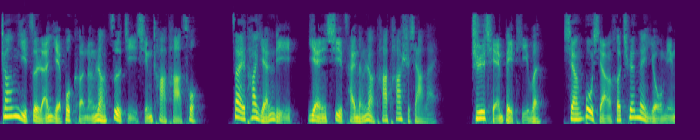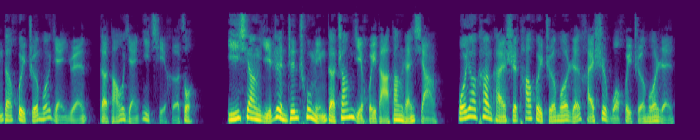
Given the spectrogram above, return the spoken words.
张译自然也不可能让自己行差踏错，在他眼里，演戏才能让他踏实下来。之前被提问。想不想和圈内有名的会折磨演员的导演一起合作？一向以认真出名的张译回答：“当然想，我要看看是他会折磨人，还是我会折磨人。”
